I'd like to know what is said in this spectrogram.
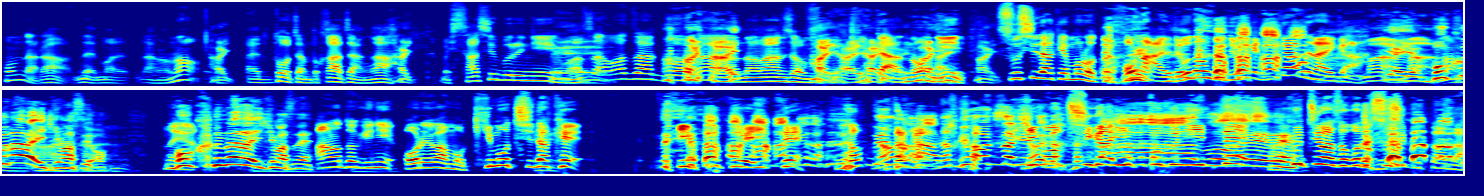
んほんなら、ね、まあ、あのな、はい。えっと、父ちゃんと母ちゃんが、はい。まあ久しぶりにええ。わざわざこうな、はいはい。あのマンションまで来たのにはい、寿司だけもろて、ほな、言うてうどん食いにわけにいかんじゃないか。いやいや、僕なら行きますよ。僕なら行きますね。あの時に、俺はもう気持ちだけ、一服へ行って、の出た気持ちだけ気持ちが一服に行って、口はそこで寿司食ったんだ。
